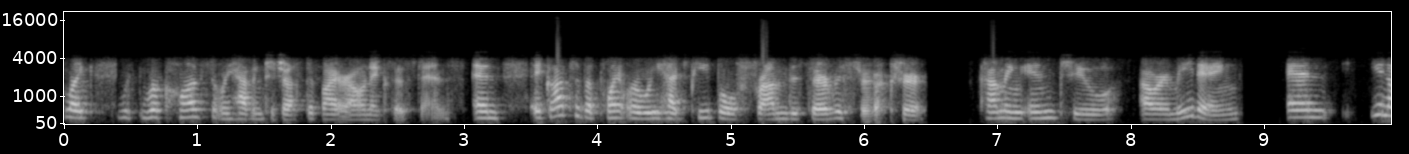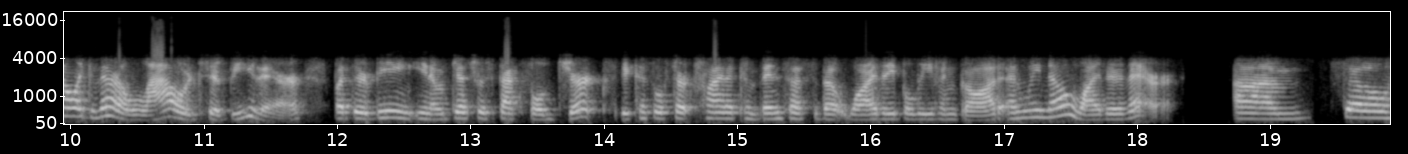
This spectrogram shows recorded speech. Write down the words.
like we're constantly having to justify our own existence. And it got to the point where we had people from the service structure coming into our meeting and you know like they're allowed to be there but they're being you know disrespectful jerks because they'll start trying to convince us about why they believe in god and we know why they're there um, so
